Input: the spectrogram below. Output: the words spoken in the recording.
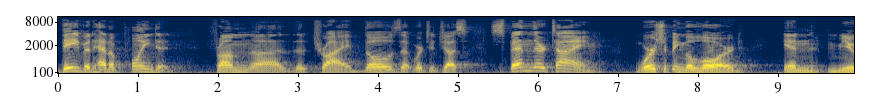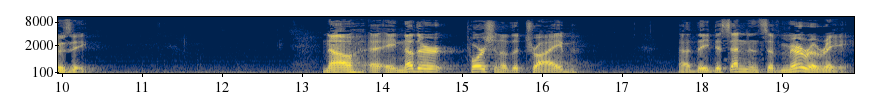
David had appointed from uh, the tribe those that were to just spend their time worshiping the Lord in music. Now, another portion of the tribe uh, the descendants of Merari.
